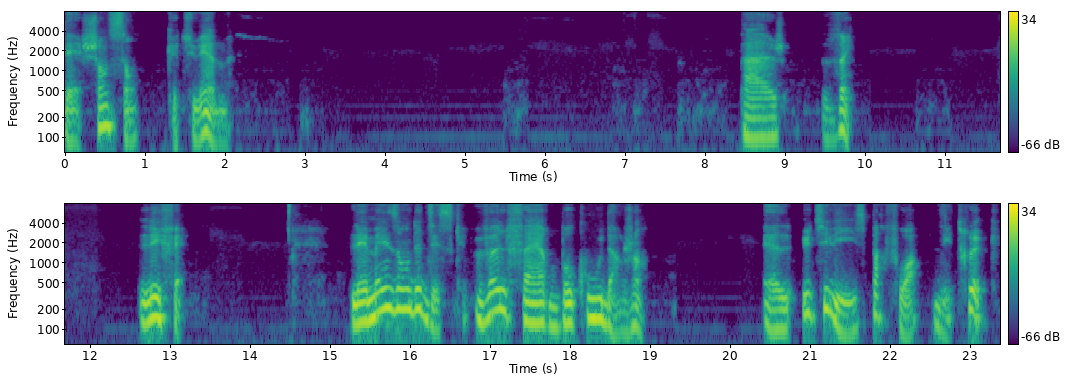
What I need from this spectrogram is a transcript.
des chansons que tu aimes. Page 20. Les faits. Les maisons de disques veulent faire beaucoup d'argent. Elles utilisent parfois des trucs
